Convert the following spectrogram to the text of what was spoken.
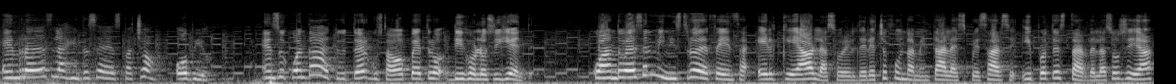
tal? En redes la gente se despachó, obvio. En su cuenta de Twitter, Gustavo Petro dijo lo siguiente. Cuando es el ministro de Defensa el que habla sobre el derecho fundamental a expresarse y protestar de la sociedad,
